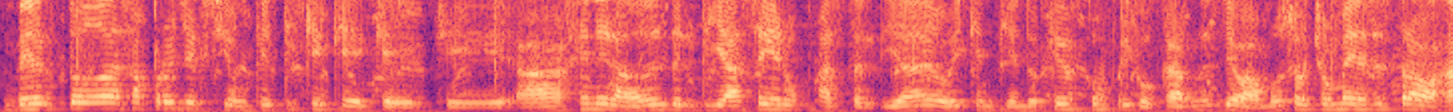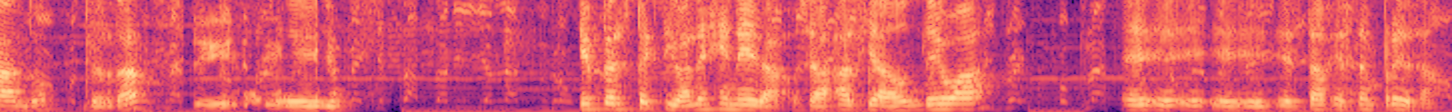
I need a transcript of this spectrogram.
ver toda esa proyección que, que, que, que, ha generado desde el día cero hasta el día de hoy, que entiendo que con Frigo Carnes llevamos ocho meses trabajando, ¿verdad? Sí, sí. Eh, ¿Qué perspectiva le genera? O sea, ¿hacia dónde va eh, eh, esta, esta empresa?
